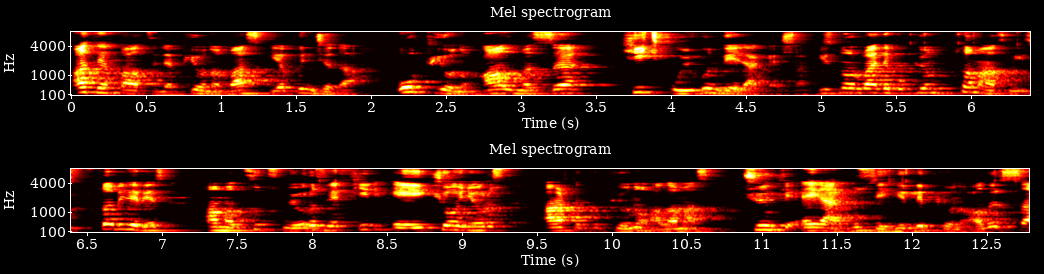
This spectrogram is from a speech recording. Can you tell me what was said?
At F6 ile piyona baskı yapınca da o piyonu alması hiç uygun değil arkadaşlar. Biz normalde bu piyonu tutamaz mıyız? Tutabiliriz ama tutmuyoruz ve fil E2 oynuyoruz. Artık bu piyonu alamaz. Çünkü eğer bu zehirli piyonu alırsa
